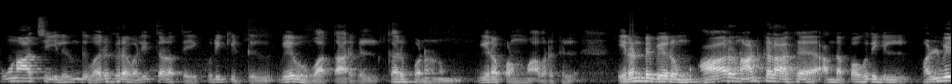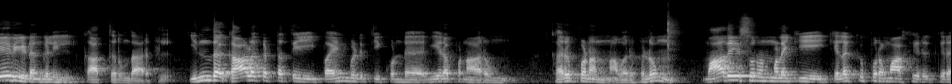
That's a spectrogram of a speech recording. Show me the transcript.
பூனாச்சியிலிருந்து வருகிற வழித்தடத்தை குறுக்கிட்டு வேவு பார்த்தார்கள். கருப்பணனும் வீரப்பனும் அவர்கள். இரண்டு பேரும் ஆறு நாட்களாக அந்த பகுதியில் பல்வேறு இடங்களில் காத்திருந்தார்கள். இந்த காலகட்டத்தை பயன்படுத்தி கொண்ட வீரப்பனாரும் கருப்பணன் அவர்களும் மாதேஸ்வரன் மலைக்கு கிழக்கு புறமாக இருக்கிற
